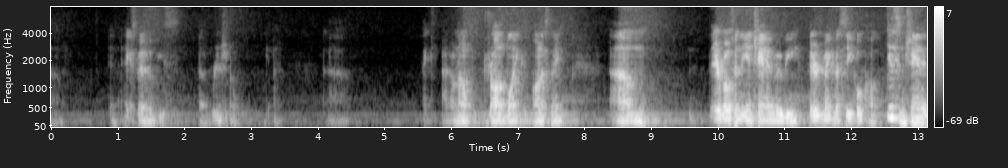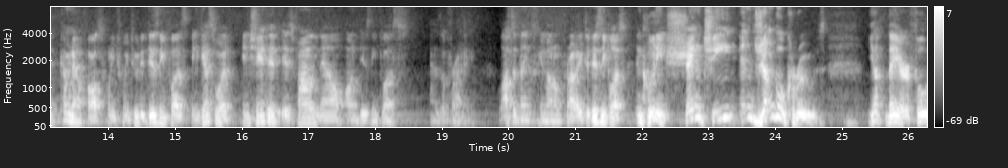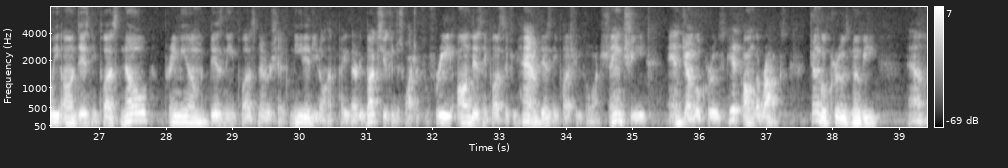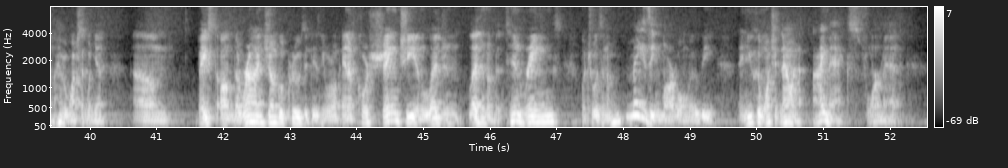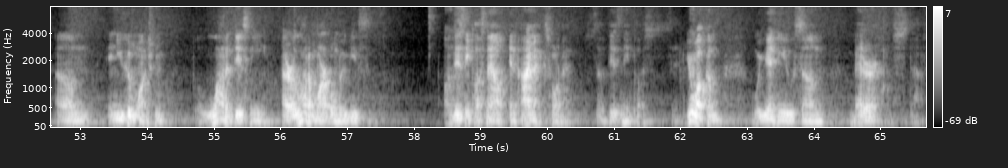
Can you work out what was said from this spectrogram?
in X Men movies, the original guy. Uh, I, I don't know, drawing a blank on his name. Um, they're both in the Enchanted movie. They're making a sequel called Disenchanted, coming out fall 2022 to Disney Plus. And guess what? Enchanted is finally now on Disney Plus as of Friday. Lots of things came out on Friday to Disney Plus, including Shang-Chi and Jungle Cruise. Yep, they are fully on Disney Plus. No premium Disney Plus membership needed. You don't have to pay 30 bucks. You can just watch it for free on Disney Plus. If you have Disney Plus, you can watch Shang-Chi and Jungle Cruise. Get on the rocks. Jungle Cruise movie. Um, I haven't watched that one yet. Um, based on the ride Jungle Cruise at Disney World, and of course Shang-Chi and Legend Legend of the Ten Rings, which was an amazing Marvel movie, and you can watch it now in IMAX format, um, and you can watch a lot of Disney or a lot of Marvel movies on Disney Plus now in IMAX format. So Disney Plus said, "You're welcome. We're getting you some better stuff,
